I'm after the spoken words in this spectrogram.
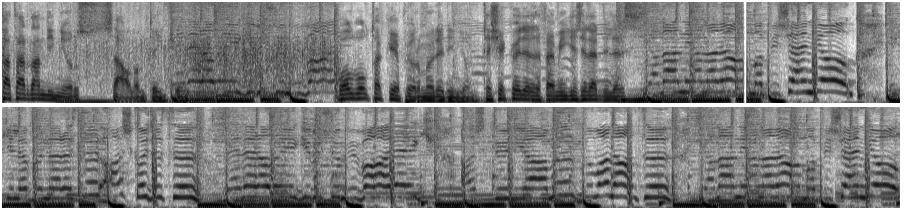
Katar'dan dinliyoruz. Sağ olun thank you. Bol bol takı yapıyorum öyle dinliyorum. Teşekkür ederiz efendim iyi geceler dileriz. Yanan yanan ama pişen yok. İki lafın arası aşk acısı. Fener alayı gibi şu mübarek. Aşk dünyamız duman altı. Yanan yanan ama pişen yok.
